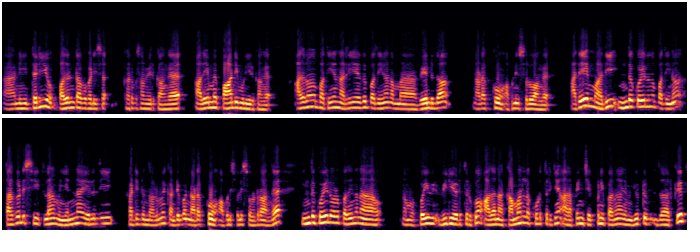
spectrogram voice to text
நீங்கள் தெரியும் பதினெட்டாவது கடி கருப்பசாமி இருக்காங்க. அதே மாதிரி பாண்டிமுனி இருக்காங்க. அதெல்லாம் வந்து பாத்தீங்கன்னா நிறைய இது பார்த்தீங்கன்னா நம்ம வேண்டுதான் நடக்கும் அப்படின்னு சொல்லுவாங்க. அதே மாதிரி இந்த கோயில் வந்து பார்த்தீங்கன்னா தகடு சீட்ல நம்ம என்ன எழுதி கட்டிட்டு இருந்தாலுமே கண்டிப்பாக நடக்கும் அப்படின்னு சொல்லி சொல்றாங்க. இந்த கோயிலோட பார்த்தீங்கன்னா நான் நம்ம போய் வீடியோ எடுத்திருக்கோம். அதை நான் கமெண்ட்ல கொடுத்துருக்கேன். அதை போய் செக் பண்ணி பாருங்க. நம்ம யூடியூப் இதாக இருக்கு.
